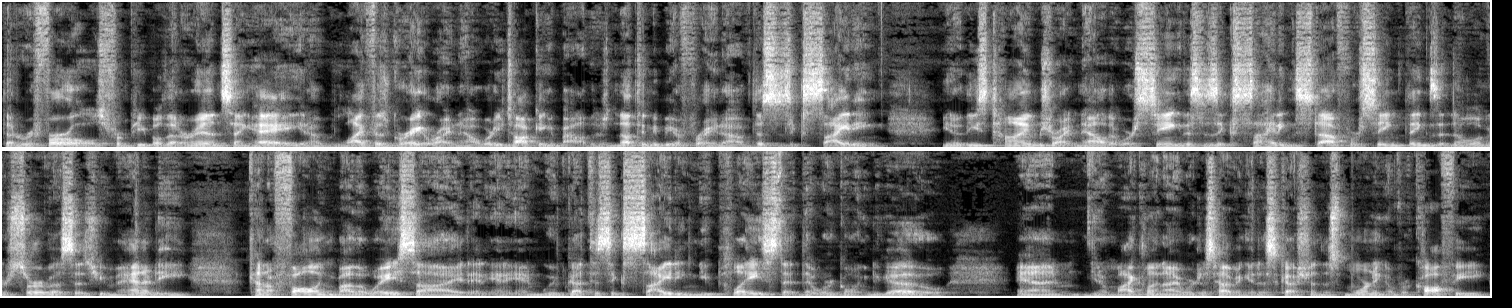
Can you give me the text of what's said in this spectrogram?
that are referrals from people that are in saying, Hey, you know, life is great right now. What are you talking about? There's nothing to be afraid of. This is exciting. You know, these times right now that we're seeing, this is exciting stuff. We're seeing things that no longer serve us as humanity kind of falling by the wayside. And, and, and we've got this exciting new place that, that we're going to go. And, you know, Michael and I were just having a discussion this morning over coffee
